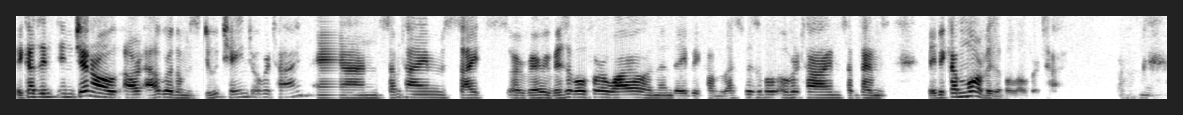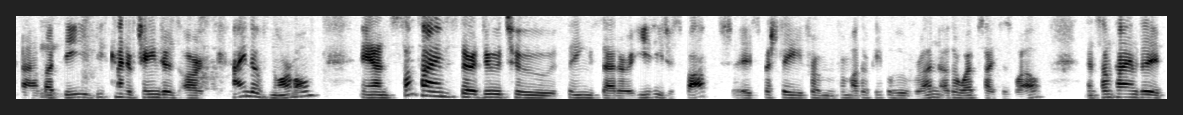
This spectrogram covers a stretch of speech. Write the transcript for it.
because in, in general, our algorithms do change over time. And sometimes sites are very visible for a while, and then they become less visible over time. Sometimes they become more visible over time. Uh, but the, these kind of changes are kind of normal. And sometimes they're due to things that are easy to spot, especially from, from other people who've run other websites as well. And sometimes it,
